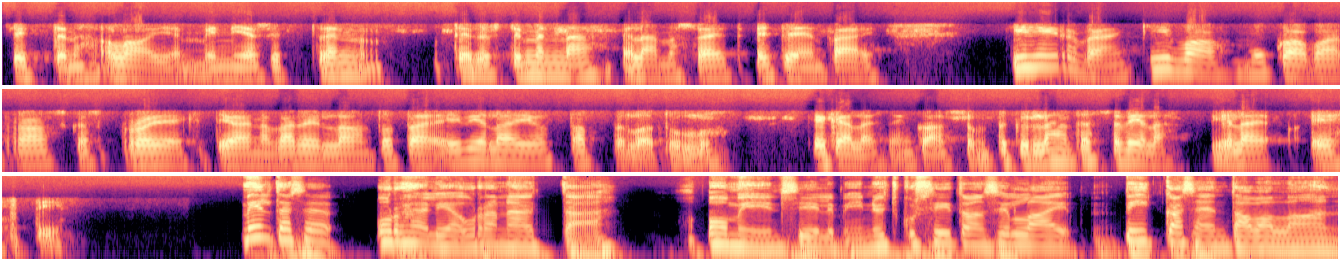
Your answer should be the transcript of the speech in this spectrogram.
sitten laajemmin ja sitten tietysti mennään elämässä eteenpäin hirveän kiva, mukava, raskas projekti aina välillä on. Tota, ei vielä ei ole tappelua tullut kekäläisen kanssa, mutta kyllähän tässä vielä, vielä ehtii. Miltä se urheilijaura näyttää omiin silmiin? Nyt kun siitä on pikkasen tavallaan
